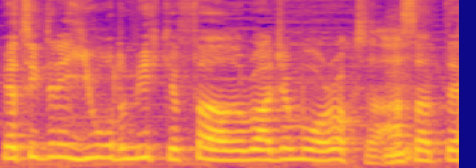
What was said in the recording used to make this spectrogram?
jag tyckte det gjorde mycket för Roger Moore också. Mm. Alltså att eh,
